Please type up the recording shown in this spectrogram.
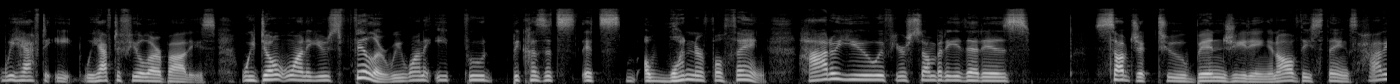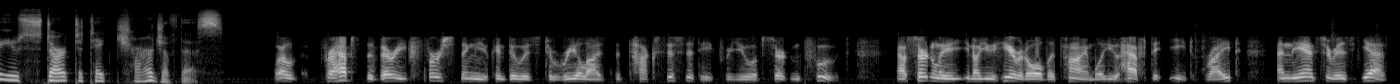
we have to eat. We have to fuel our bodies. We don't want to use filler. We want to eat food because it's it's a wonderful thing. How do you if you're somebody that is subject to binge eating and all of these things, how do you start to take charge of this? Well, perhaps the very first thing you can do is to realize the toxicity for you of certain foods. Now, certainly, you know, you hear it all the time. Well, you have to eat, right? And the answer is yes,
